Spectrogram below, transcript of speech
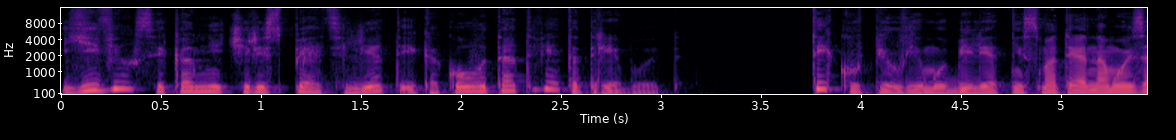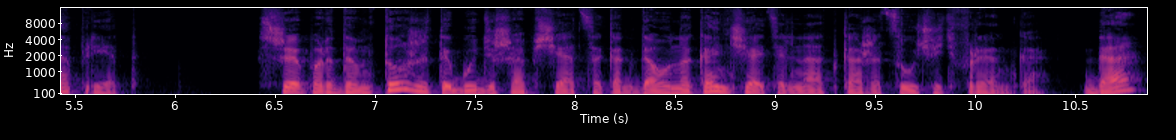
Явился ко мне через пять лет и какого-то ответа требует. Ты купил ему билет, несмотря на мой запрет. С Шепардом тоже ты будешь общаться, когда он окончательно откажется учить Фрэнка, да?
